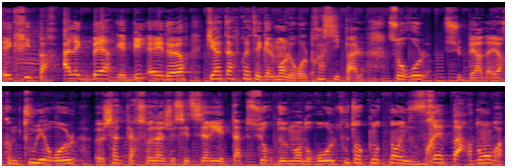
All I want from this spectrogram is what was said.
écrite par Alec Berg et Bill Hader, qui interprètent également le rôle principal. Son rôle, super d'ailleurs, comme tous les rôles, euh, chaque personnage de cette série est absurdement drôle, tout en contenant une vraie part d'ombre.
